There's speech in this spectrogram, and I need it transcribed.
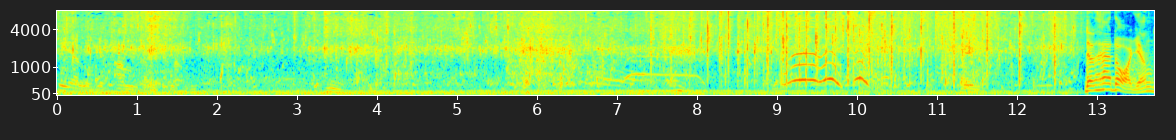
helige Andens namn. Mm. Den här dagen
